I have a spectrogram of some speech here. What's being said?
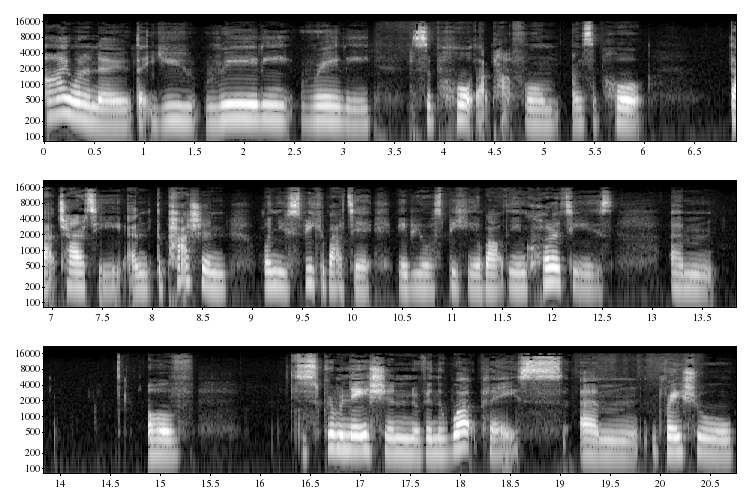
I want to know that you really, really support that platform and support that charity and the passion when you speak about it. Maybe you're speaking about the inequalities um, of discrimination within the workplace, um, racial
